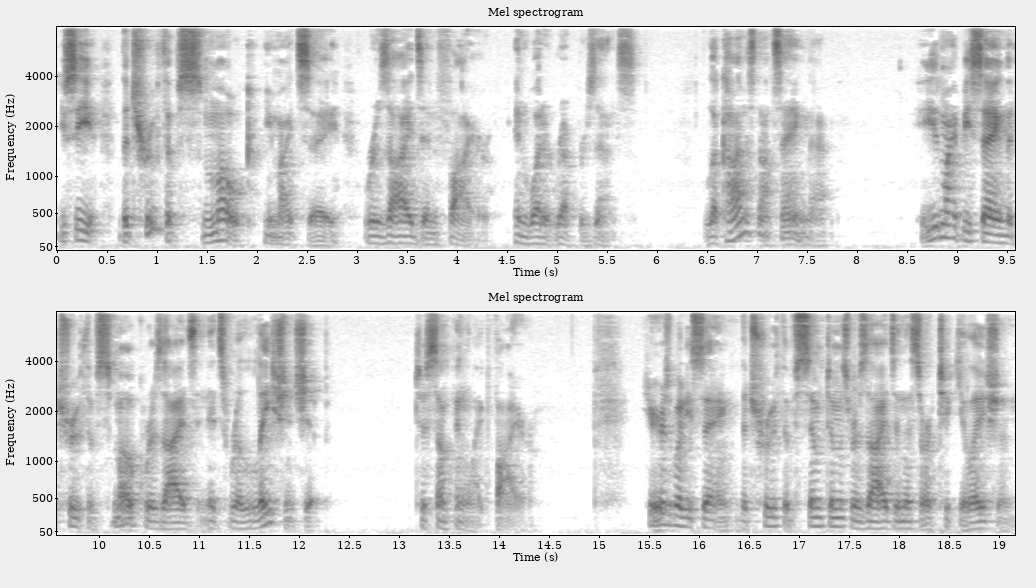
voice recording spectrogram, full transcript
You see, the truth of smoke, you might say, resides in fire, in what it represents. Lacan is not saying that. He might be saying the truth of smoke resides in its relationship to something like fire. Here's what he's saying the truth of symptoms resides in this articulation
